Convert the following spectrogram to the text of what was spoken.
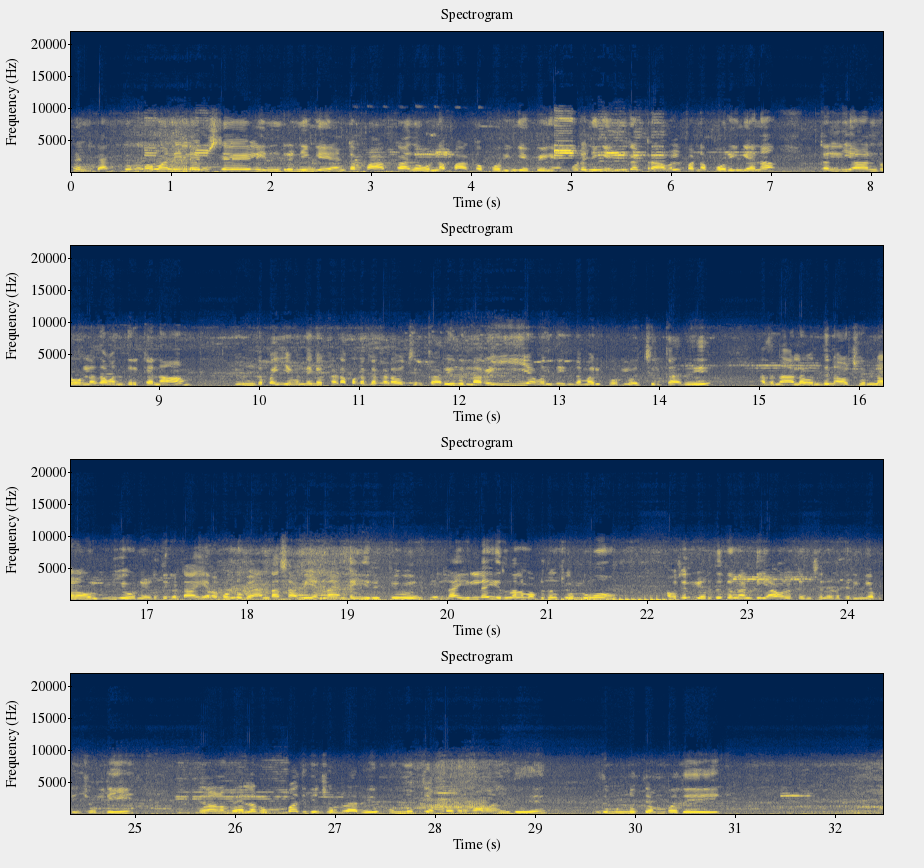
Friends back to Bhavani life style இன்று நீங்கள் என்கிட்ட பார்க்காத ஒன்றா பார்க்க போகிறீங்க இப்போ என் கூட நீங்கள் எங்கே ட்ராவல் பண்ண போகிறீங்கன்னா கல்யாண் ரோட்டில் தான் வந்திருக்கேன் நான். இந்த பையன் வந்து எங்கள் கடை பக்கத்தில் கடை வச்சுருக்காரு. இவர் நிறைய வந்து இந்த மாதிரி பொருள் வச்சுருக்காரு. அதனால் வந்து நான் சொன்னேன் ஒரு வீடியோ ஒன்று எடுத்துக்கிட்டா. எனக்கு ஒன்றும் வேண்டாம் சாமி எல்லாம் என்கிட்ட இருக்குது எல்லாம் இல்லை இருந்தாலும் அப்படி தான் சொல்லுவோம். அவர் சொல்லி எடுத்துக்கங்கான்ட்டு ஏன் அவ்வளோ டென்ஷன் எடுக்கிறீங்க? அப்படின்னு சொல்லி. ஏன்னா நம்ம விலை ரொம்ப அதிகம் சொல்கிறாரு முந்நூற்றி ஐம்பது ரூபா இது? இது முந்நூற்றி ஐம்பது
